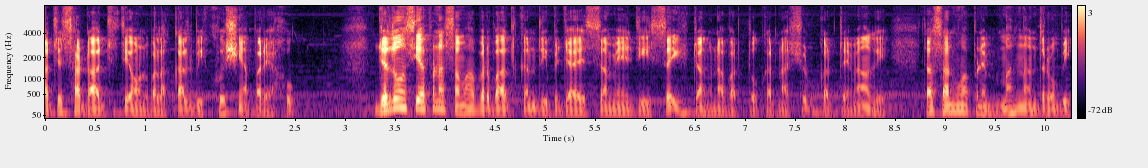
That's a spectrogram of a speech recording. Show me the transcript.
ਅਤੇ ਸਾਡਾ ਅੱਜ ਤੇ ਆਉਣ ਵਾਲਾ ਕੱਲ ਵੀ ਖੁਸ਼ੀਆਂ ਭਰਿਆ ਹੋਊ। ਜਦੋਂ ਅਸੀਂ ਆਪਣਾ ਸਮਾਂ ਬਰਬਾਦ ਕਰਨ ਦੀ ਬਜਾਏ ਸਮੇਂ ਦੀ ਸਹੀ ਢੰਗ ਨਾਲ ਵਰਤੋਂ ਕਰਨਾ ਸ਼ੁਰੂ ਕਰ ਦੇਵਾਂਗੇ, ਤਾਂ ਸਾਨੂੰ ਆਪਣੇ ਮਨ ਅੰਦਰੋਂ ਵੀ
